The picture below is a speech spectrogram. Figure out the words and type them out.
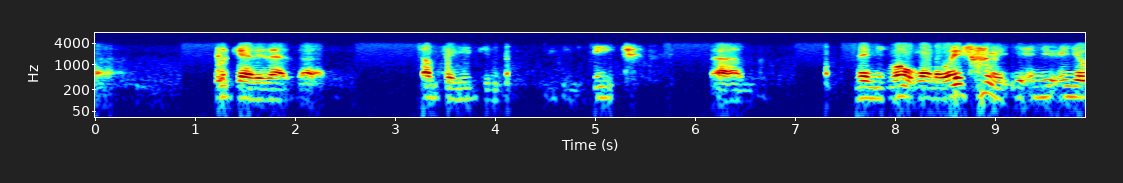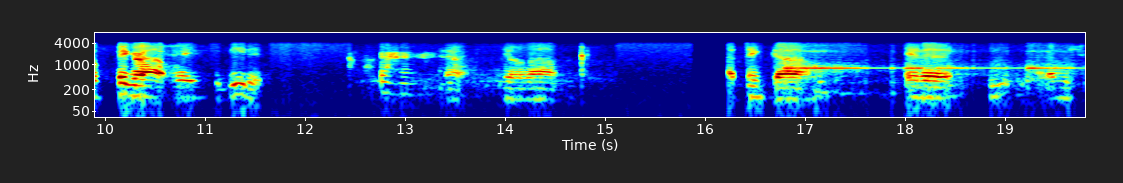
uh, look at it as uh, something you can you can beat, um, then you won't run away from it, and you and you'll figure out ways to beat it. Mhm. You know, you'll. Um, I think uh, it. Let me see.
